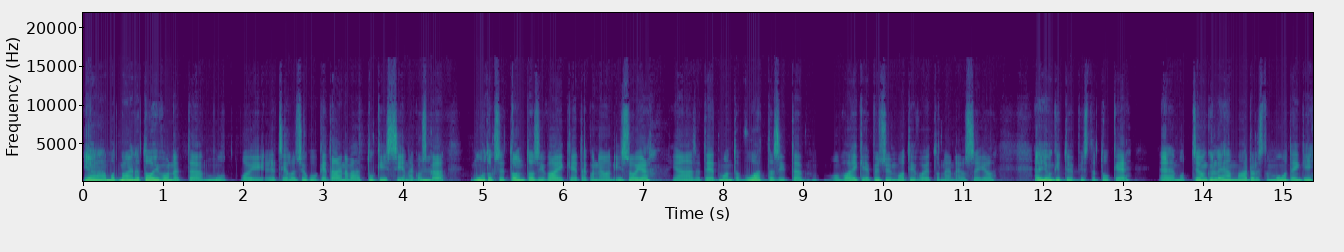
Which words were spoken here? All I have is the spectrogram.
ja, mutta mä aina toivon, että muut voi, että siellä olisi joku, ketä aina vähän tukisi siinä, koska mm. muutokset on tosi vaikeita, kun ne on isoja ja sä teet monta vuotta sitä, on vaikea pysyä motivoituneena, jos ei ole jonkin tyyppistä tukea. Mutta se on kyllä ihan mahdollista muutenkin,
